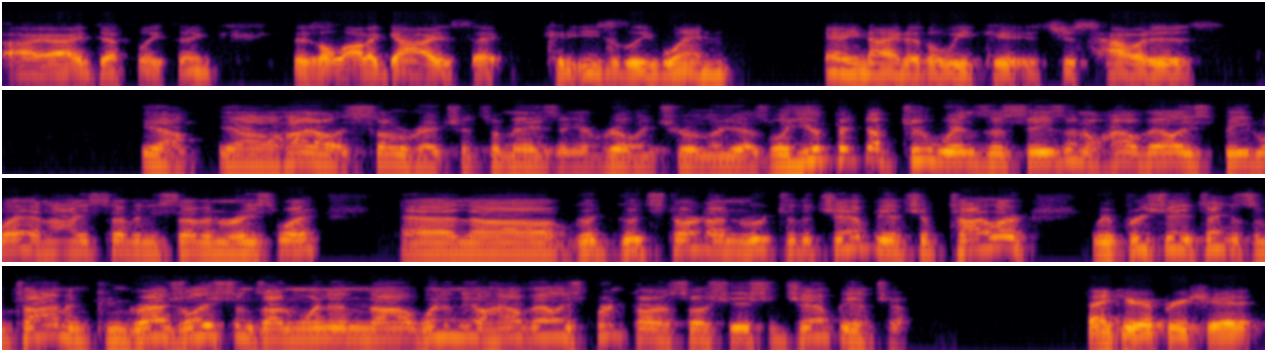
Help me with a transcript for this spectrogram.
I, I definitely think there's a lot of guys that could easily win any night of the week. It's just how it is. Yeah, yeah. Ohio is so rich. It's amazing. It really, truly is. Well, you picked up two wins this season: Ohio Valley Speedway and I-77 Raceway, and uh, good, good start on route to the championship. Tyler, we appreciate you taking some time, and congratulations on winning, uh, winning the Ohio Valley Sprint Car Association Championship. Thank you. I appreciate it.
